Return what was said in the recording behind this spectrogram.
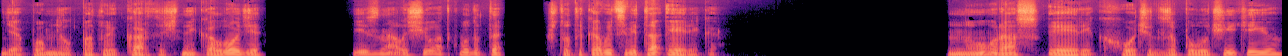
Я помнил по той карточной колоде и знал еще откуда-то, что таковы цвета Эрика. «Ну, раз Эрик хочет заполучить ее,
